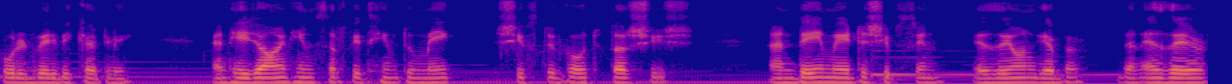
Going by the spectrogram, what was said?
who did very wickedly. And he joined himself with him to make ships to go to Tarshish, and they made the ships in Ezion Geber. Then Ezer,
